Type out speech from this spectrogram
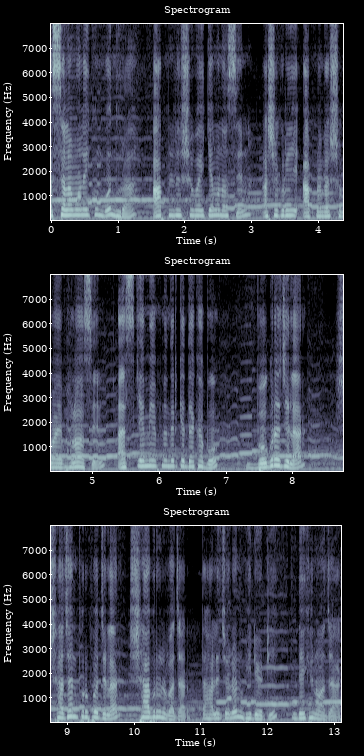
আসসালামু আলাইকুম বন্ধুরা, আপনারা সবাই কেমন আছেন? আশা করি আপনারা সবাই ভালো আছেন। আজকে আমি আপনাদেরকে দেখাবো বগুড়া জেলার শাহজাহানপুর উপজেলার সাবরুল বাজার। তাহলে চলুন ভিডিওটি দেখে নেওয়া যাক।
